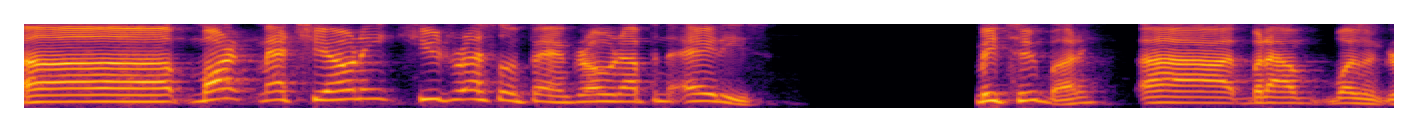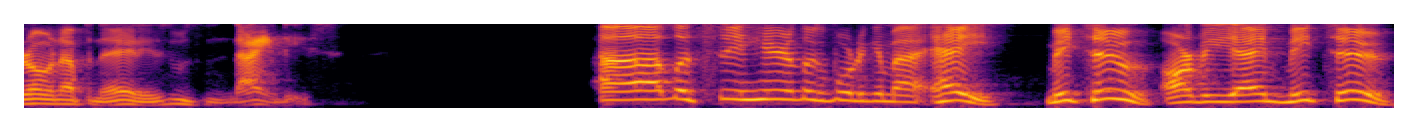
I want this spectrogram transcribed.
Uh, Mark Macchione, huge wrestling fan growing up in the 80s. Me too, buddy. Uh, but I wasn't growing up in the 80s. It was the 90s. Uh, let's see here. Looking forward to getting back. Hey, me too, RVA. Me too.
